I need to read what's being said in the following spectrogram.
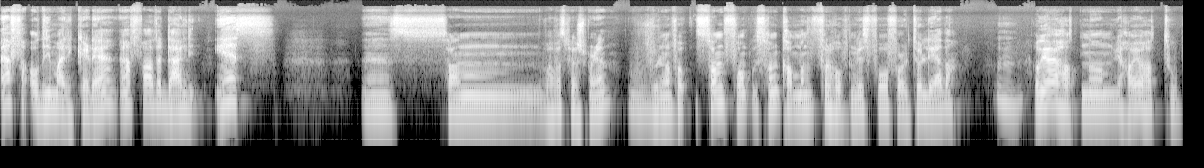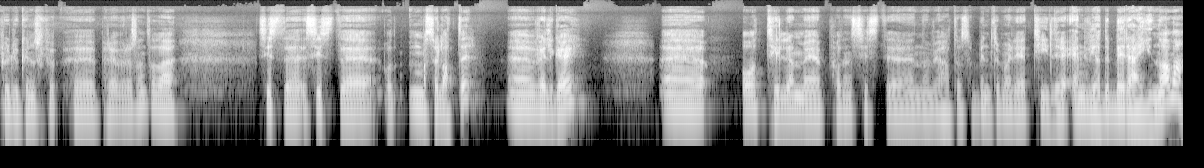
ja, Og de merker det. Ja, fader, der Yes! Eh, Sånn Hva var spørsmålet igjen? Sånn, sånn kan man forhåpentligvis få folk til å le, da. Og vi har, jo hatt noen, vi har jo hatt to publikumsprøver og sånt, og det er siste, siste og masse latter. Eh, veldig gøy. Og til og med på den siste når vi hadde, det, så begynte de å le tidligere enn vi hadde beregna. da.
